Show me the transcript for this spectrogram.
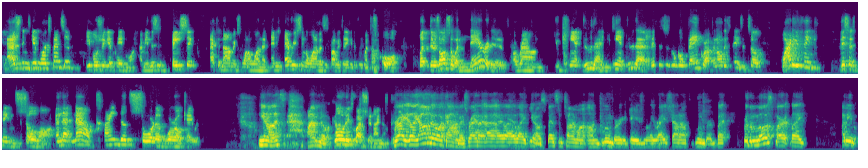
as things get more expensive, people should get paid more. I mean, this is basic economics 101 that any every single one of us has probably taken if we went to school. But there's also a narrative around you can't do that. You can't do that. Businesses will go bankrupt and all these things. And so, why do you think this has taken so long? And that now, kind of, sort of, we're okay with it? You know, that's I'm no economist. loaded question. I know. Right, like I'm no economist, right? I, I, I like you know spend some time on, on Bloomberg occasionally, right? Shout out to Bloomberg, but for the most part, like, I mean,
